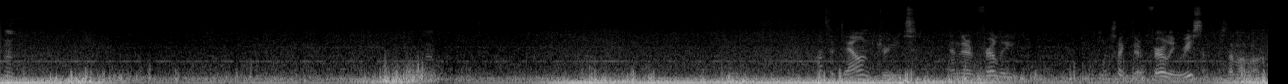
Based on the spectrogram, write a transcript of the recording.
Hmm. Lots of down trees, and they're fairly. Looks like they're fairly recent. Some of them.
